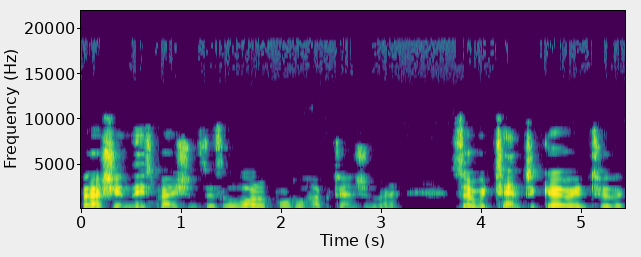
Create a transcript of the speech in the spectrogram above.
But actually, in these patients, there's a lot of portal hypertension there, so we tend to go into the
